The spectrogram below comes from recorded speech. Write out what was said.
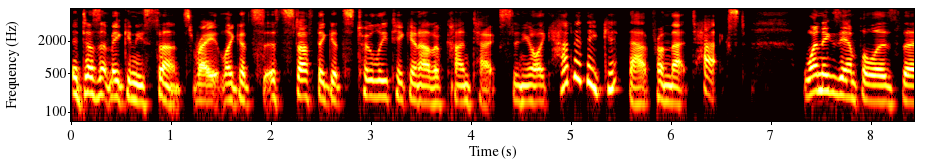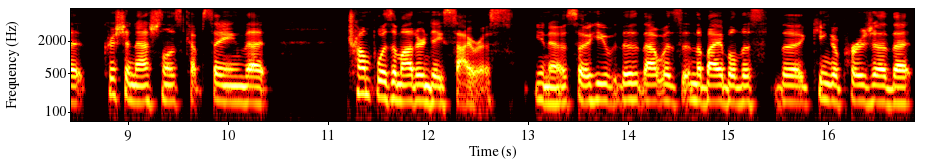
it doesn't make any sense, right? Like it's it's stuff that gets totally taken out of context, and you're like, how did they get that from that text? One example is that Christian nationalists kept saying that Trump was a modern day Cyrus, you know, so he the, that was in the Bible, this the king of Persia that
